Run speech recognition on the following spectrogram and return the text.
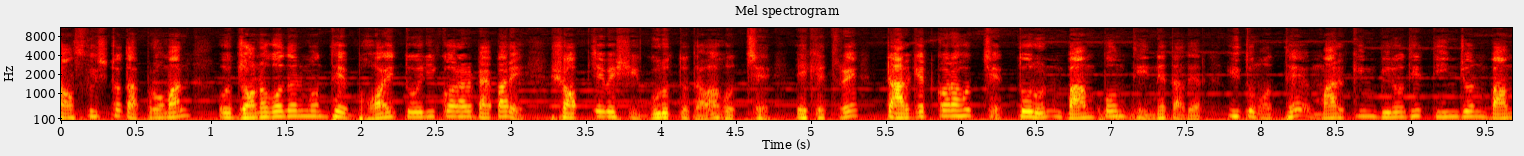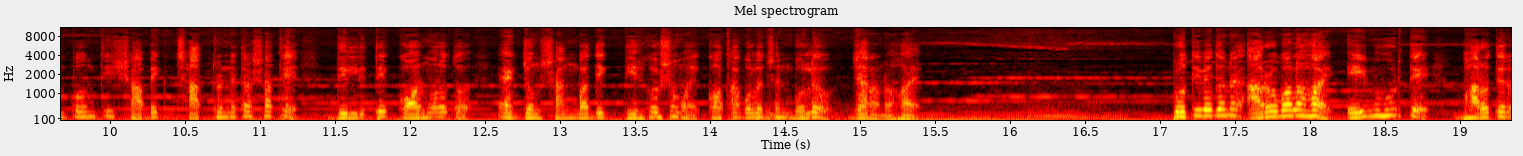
সংশ্লিষ্টতা প্রমাণ ও জনগণের মধ্যে ভয় তৈরি করার ব্যাপারে সবচেয়ে বেশি গুরুত্ব দেওয়া হচ্ছে। এক্ষেত্রে টার্গেট করা হচ্ছে তরুণ বামপন্থী নেতাদের। ইতিমধ্যে মার্কিন বিরোধী তিনজন বামপন্থী সাবেক ছাত্র নেতার সাথে দিল্লিতে কর্মরত একজন সাংবাদিক দীর্ঘ সময় কথা বলেছেন বলেও জানানো হয়। প্রতিবেদনে আরও বলা হয়, এই মুহূর্তে ভারতের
